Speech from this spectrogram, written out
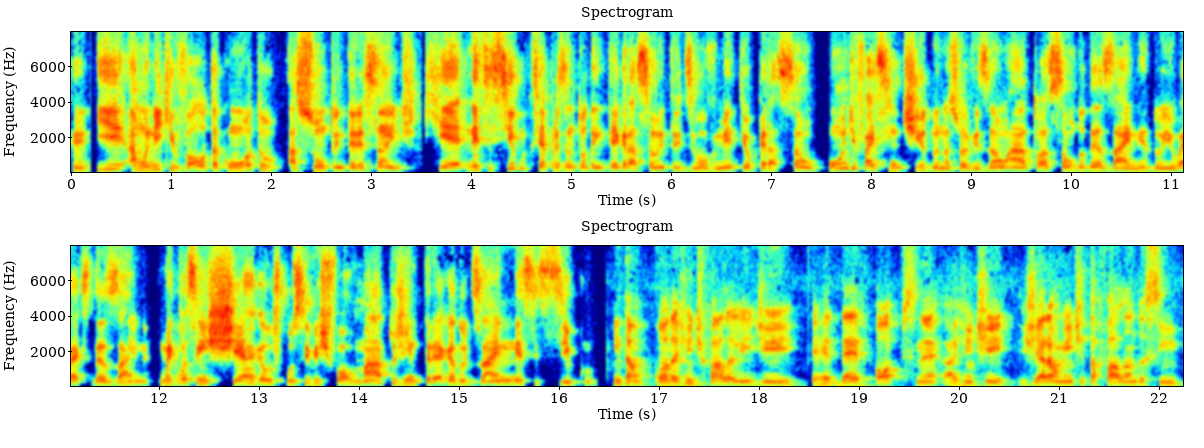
Raquel. E a Monique volta com outro assunto interessante, que é nesse ciclo que se apresentou da integração entre desenvolvimento e operação, onde faz sentido, na sua visão, a atuação do designer, do UX designer? Como é que você enxerga os possíveis formatos de entrega do design nesse ciclo? Então, quando a gente fala ali de é, DevOps, né, a gente geralmente está falando assim,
